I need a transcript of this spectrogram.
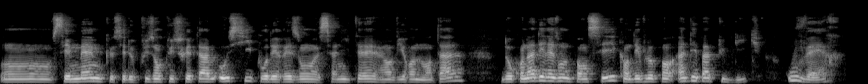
On sait même que c'est de plus en plus souhaitable aussi pour des raisons sanitaires et environnementales. Donc on a des raisons de penser qu'en développant un débat public, ouvert,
